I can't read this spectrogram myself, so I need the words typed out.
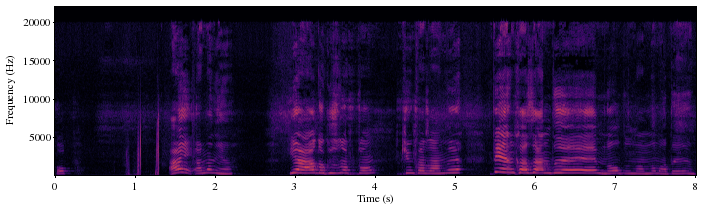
Hop. Ay aman ya. Ya 9.10. Kim kazandı? Ben kazandım. Ne olduğunu anlamadım.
